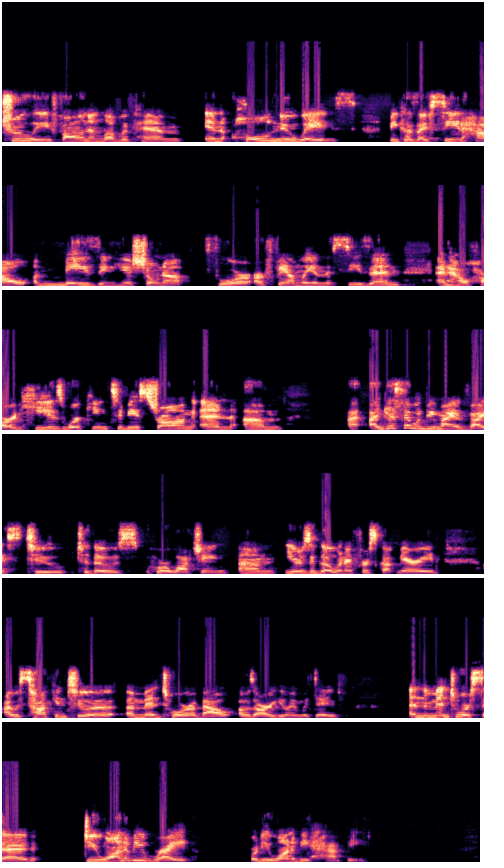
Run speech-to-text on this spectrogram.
truly fallen in love with him in whole new ways because I've seen how amazing he has shown up for our family in this season and how hard he is working to be strong. And, um, I, guess that would be my advice to to those who are watching. Um, years ago, when I first got married, I was talking to a, a mentor about. I was arguing with Dave, and the mentor said, "Do you want to be right, or do you want to be happy?"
